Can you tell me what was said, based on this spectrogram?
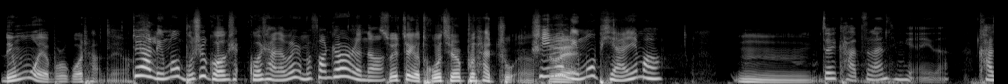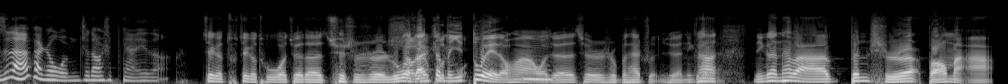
铃木也不是国产的呀，对啊，铃木不是国产国产的，为什么放这儿了呢？所以这个图其实不太准。是因为铃木便宜吗？嗯，对卡姿兰挺便宜的，卡姿兰反正我们知道是便宜的，这个图这个图，我觉得确实是，如果咱这么一对的话，嗯我觉得确实是不太准确。你你看，你看他把奔驰、宝马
